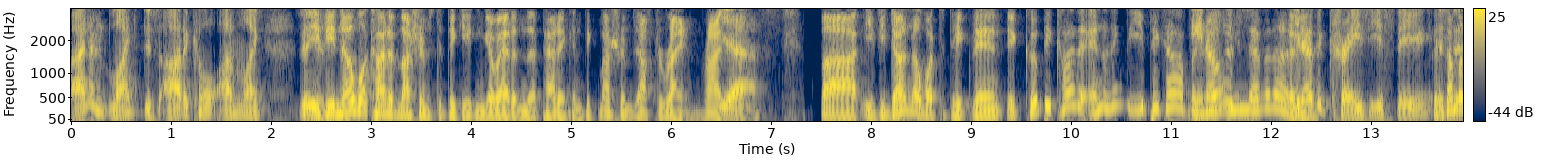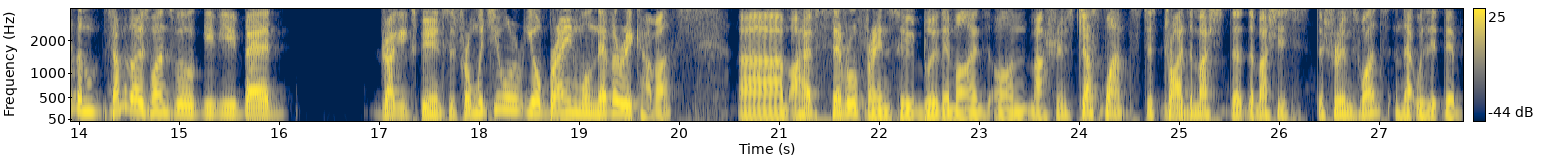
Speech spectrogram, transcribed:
I don't like this article. I'm like, So if is- you know what kind of mushrooms to pick, you can go out in the paddock and pick mushrooms after rain, right? yeah. But if you don't know what to pick, then it could be kind of anything that you pick up. You know, you never know. You know, the craziest thing is some that- of them, some of those ones will give you bad drug experiences from which you will, your brain will never recover. Um, I have several friends who blew their minds on mushrooms just once, just Mm. tried the mush, the, the mushies, the shrooms once, and that was it. They've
